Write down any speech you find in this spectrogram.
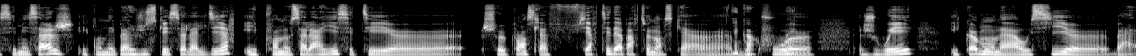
ces messages et qu'on n'est pas juste les seuls à le dire. Et pour nos salariés, c'était, euh, je pense, la fierté d'appartenance qui a beaucoup joué. Et comme on a aussi, bah,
